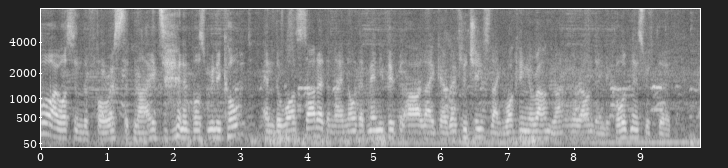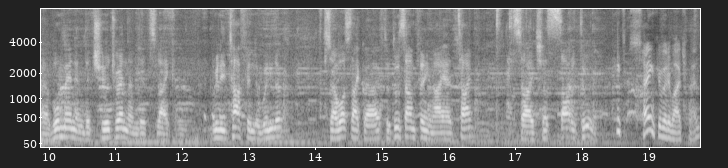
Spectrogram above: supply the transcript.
Oh, I was in the forest at night and it was really cold and the war started and I know that many people are like uh, refugees, like walking around, running around in the coldness with the uh, women and the children and it's like really tough in the winter. So I was like, I have to do something. I had time, so I just started doing. it. Thank you very much, man.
